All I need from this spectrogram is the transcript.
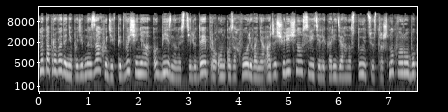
Мета проведення подібних заходів підвищення обізнаності людей про онкозахворювання, адже щорічно у світі лікарі діагностують цю страшну хворобу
